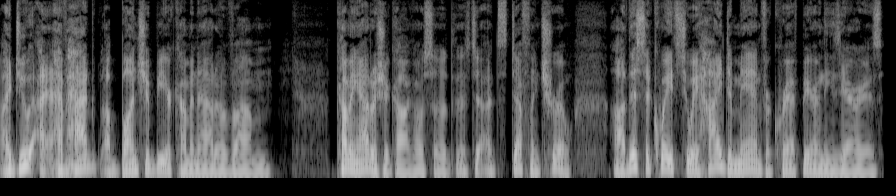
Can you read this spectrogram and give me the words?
I do. I have had a bunch of beer coming out of um, coming out of Chicago, so that's, that's definitely true. Uh, this equates to a high demand for craft beer in these areas,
